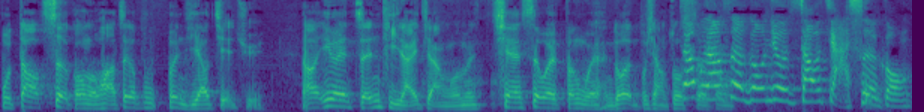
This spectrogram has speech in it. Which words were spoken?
不到社工的话，这个不问题要解决。然后，因为整体来讲，我们现在社会氛围，很多人不想做。招不到社工就招假社工。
